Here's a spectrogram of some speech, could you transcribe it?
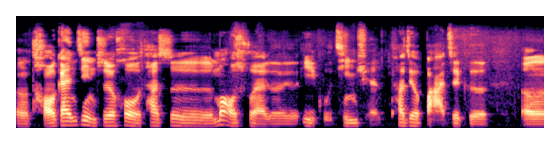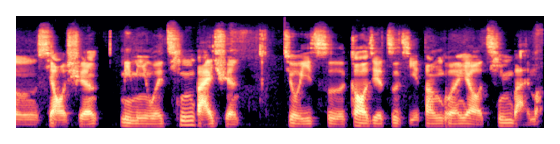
嗯淘干净之后，它是冒出来了一股清泉，他就把这个嗯小泉命名为清白泉。就一次告诫自己当官要清白嘛。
